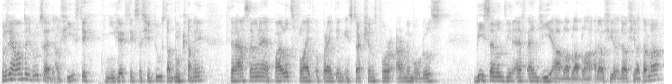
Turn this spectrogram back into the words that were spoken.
Protože já mám teď v ruce další z těch knížek, z těch sešitů s tabulkami, která se jmenuje Pilot's Flight Operating Instructions for Army Models B-17 FNG a bla bla bla a další, další letadla.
